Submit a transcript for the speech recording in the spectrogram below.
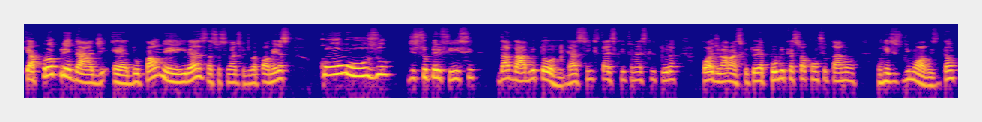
que a propriedade é do Palmeiras, da Sociedade Esportiva Palmeiras, com o uso de superfície da W Torre. É assim que está escrito na escritura. Pode ir lá, mas a escritura é pública, é só consultar no, no, registro de imóveis. Então,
